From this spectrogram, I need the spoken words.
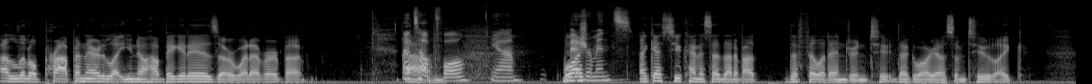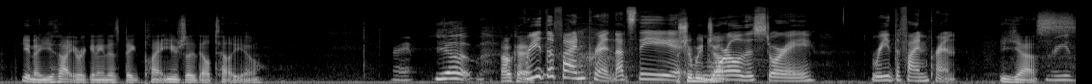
a little prop in there to let you know how big it is or whatever. But That's Um, helpful. Yeah. well, Measurements. I guess you kind of said that about the philodendron too, the gloriosum too. Like, you know, you thought you were getting this big plant. Usually they'll tell you. Right. Yep. Okay. Read the fine print. That's the Should we jump- moral of the story. Read the fine print. yes. Read the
